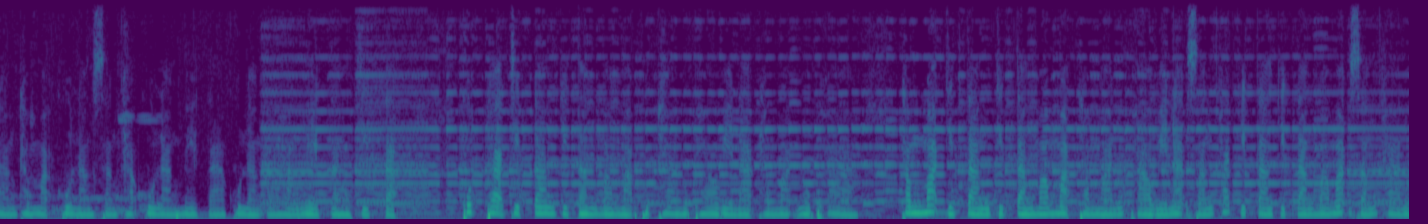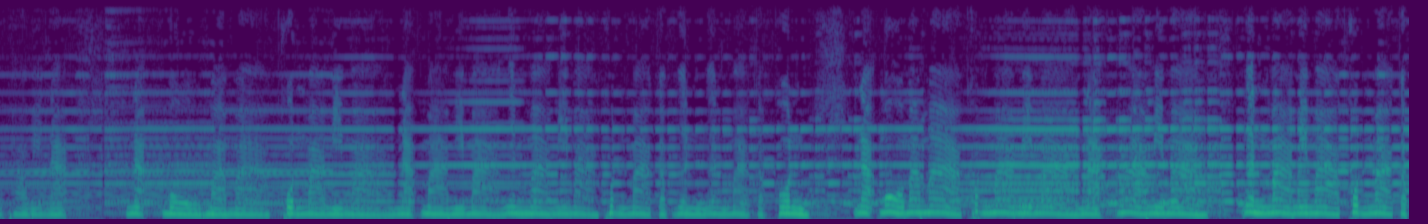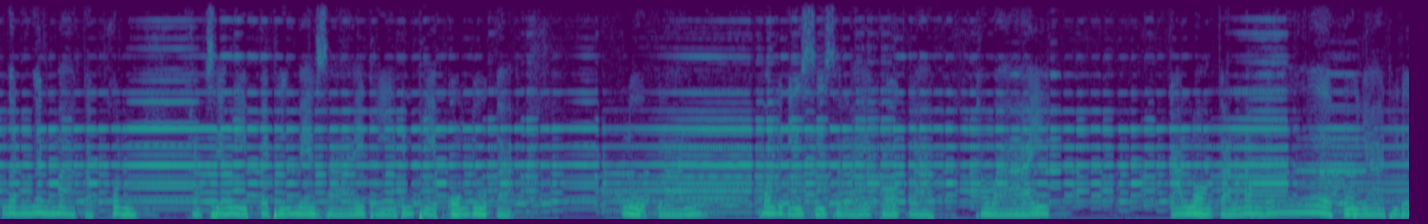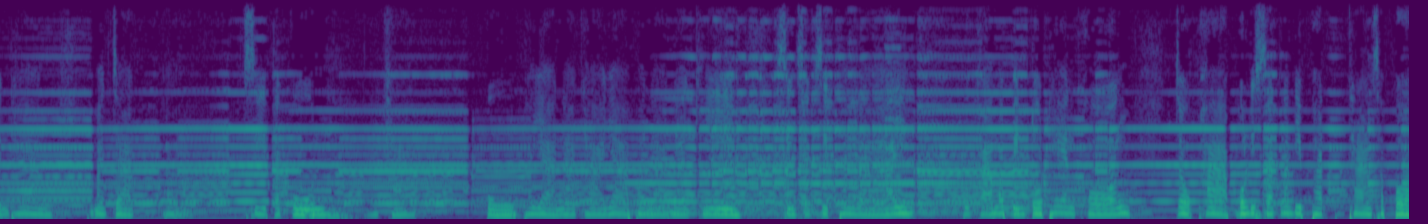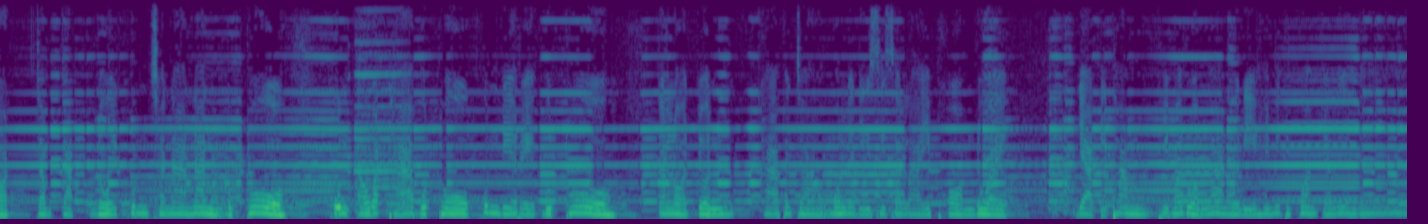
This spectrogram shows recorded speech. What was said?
นางธรรมะคูนางสังฆะคูนางเมตตาคูนางอรหังเมตตาจิตตะ พุทธจิตตังจิตตังมะมะพุทธานุภาเวนะธรรมนุภาธรรมะจิตตังจิตตังมะมะธรรมานุภาเวนะ สังฆจิตตังจิตตังมะมะสังฆานุภาเวนะนะโมมามา คนมามีมานะมามีมา เงินมามีมา คนมากับเงินเงินมากับคนนะโมมามาคนมามีมานะมามีมา เงินมามีมา คนมากับเงินเงินมากับคน หัดเสียงนี้ไปถึงเมสายที่เป็นเทพองค์อยู่กะ ลูกหลานมลดีศรีสไลด์ขอกราบ ถวาย การลองการล่ำเด้อปูญาที่เดินทาง มาจากสี่ตระกูลนะคะปู่พญานาคาย่าพนานาคี สิ่งศักดิ์สิทธิ์ทั้งหลายผู้ขามาเป็นตัวแทนของเจ้าภาพบริษัทนันดิพัฒน์ทางสปอร์ต จำกัดโดยคุณชนานันบุตรโท คุณอวัฏฐาบุตรโทคุณดีเรกบุตรโทตลอดจนข้าพเจ้ามลดีศิสไลด์พร้อมด้วยญาติธรรมที่มารวมงานมือนี้ให้มีแต่ความเจริญเด้อ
